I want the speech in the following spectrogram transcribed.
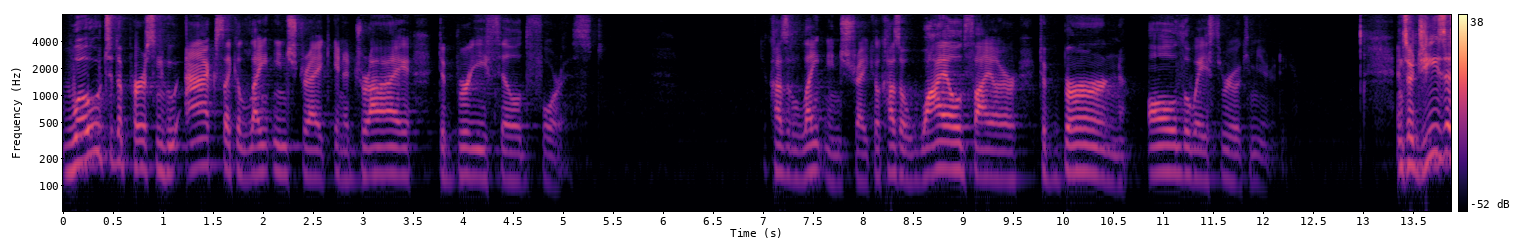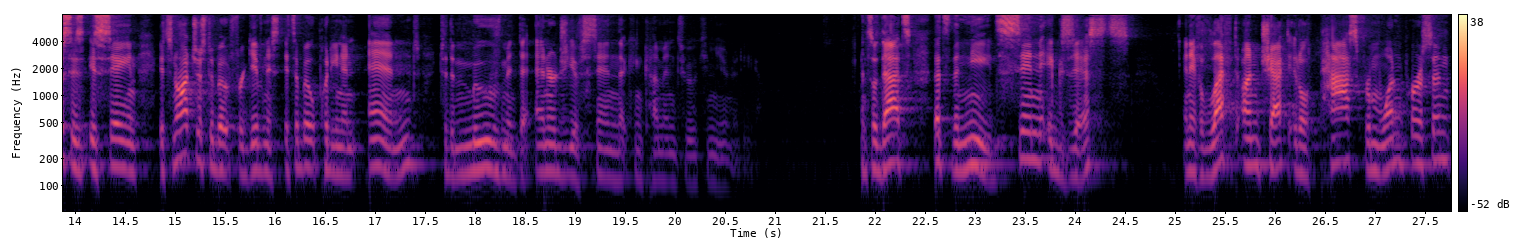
Woe to the person who acts like a lightning strike in a dry, debris filled forest. You'll cause a lightning strike, you'll cause a wildfire to burn all the way through a community. And so Jesus is, is saying it's not just about forgiveness, it's about putting an end to the movement, the energy of sin that can come into a community. And so that's, that's the need. Sin exists. And if left unchecked, it'll pass from one person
